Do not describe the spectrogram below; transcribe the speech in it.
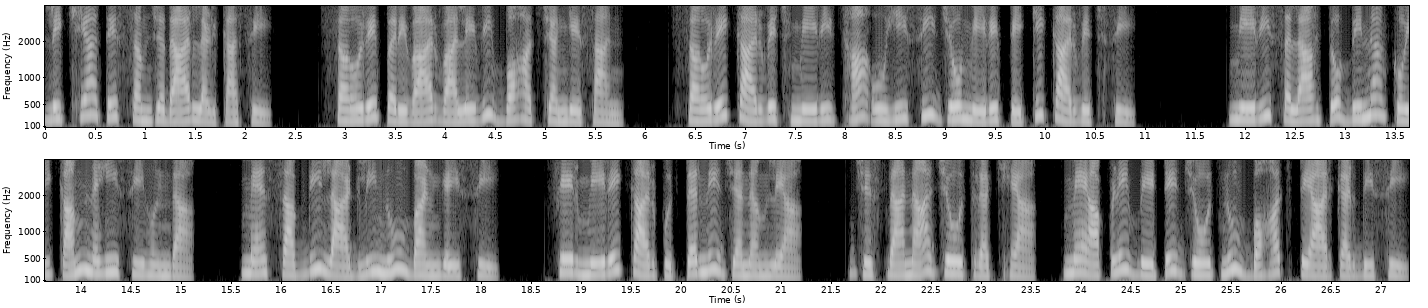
ਲਿਖਿਆ ਤੇ ਸਮਝਦਾਰ ਲੜਕਾ ਸੀ ਸਹੁਰੇ ਪਰਿਵਾਰ ਵਾਲੇ ਵੀ ਬਹੁਤ ਚੰਗੇ ਸਨ ਸਹੁਰੇ ਘਰ ਵਿੱਚ ਮੇਰੀ ਥਾਂ ਉਹੀ ਸੀ ਜੋ ਮੇਰੇ ਪੇਕੇ ਘਰ ਵਿੱਚ ਸੀ। ਮੇਰੀ ਸਲਾਹ ਤੋਂ ਬਿਨਾਂ ਕੋਈ ਕੰਮ ਨਹੀਂ ਸੀ ਹੁੰਦਾ। ਮੈਂ ਸਭ ਦੀ ਲਾਡਲੀ ਨੂੰ ਬਣ ਗਈ ਸੀ। ਫਿਰ ਮੇਰੇ ਘਰ ਪੁੱਤਰ ਨੇ ਜਨਮ ਲਿਆ। ਜਿਸ ਦਾ ਨਾਂ ਜੋਤ ਰੱਖਿਆ। ਮੈਂ ਆਪਣੇ ਬੇਟੇ ਜੋਤ ਨੂੰ ਬਹੁਤ ਪਿਆਰ ਕਰਦੀ ਸੀ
